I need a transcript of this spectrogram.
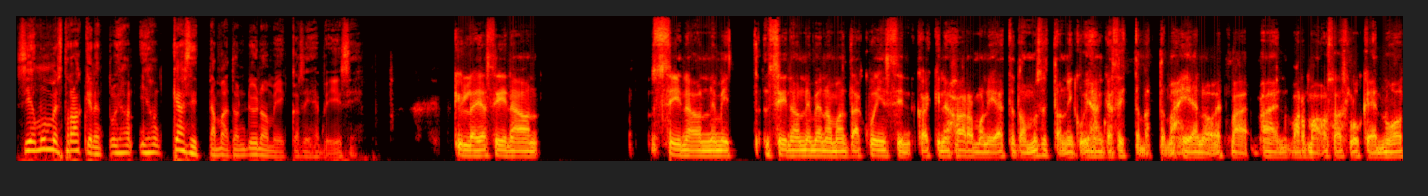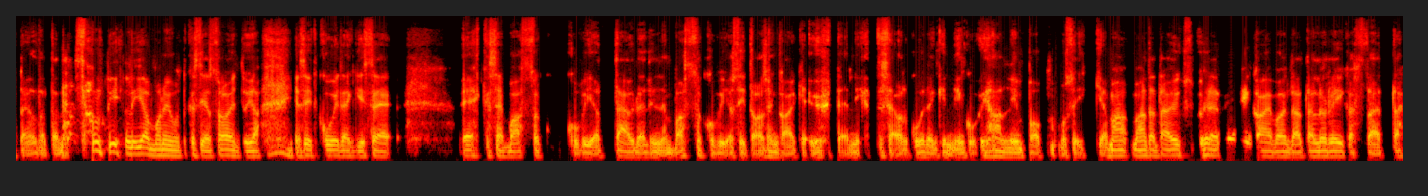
siihen on mun mielestä rakennettu ihan, ihan käsittämätön dynamiikka siihen biisiin. Kyllä, ja siinä on, siinä on, nimit, siinä on nimenomaan tämä Queensin kaikki ne harmonia, että tuommoiset on niinku ihan käsittämättömän hienoa, että mä, mä en varmaan osaisi lukea nuoteilta tänä. Se on liian monimutkaisia sointuja, ja sitten kuitenkin se, ehkä se bassokuvio, täydellinen bassokuvio sitoo sen kaiken yhteen, niin että se on kuitenkin niinku ihan niin pop-musiikkia. Mä, mä tätä yksi, yhden kaivoin täältä lyriikasta, että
